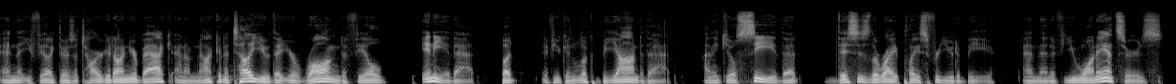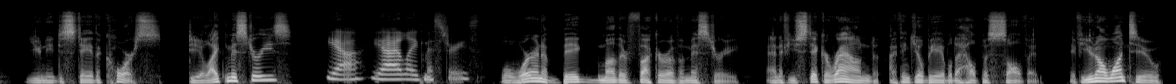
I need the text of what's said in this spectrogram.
and that you feel like there's a target on your back. And I'm not going to tell you that you're wrong to feel any of that. But if you can look beyond that, I think you'll see that this is the right place for you to be. And that if you want answers, you need to stay the course. Do you like mysteries? Yeah, yeah, I like mysteries. Well, we're in a big motherfucker of a mystery. And if you stick around, I think you'll be able to help us solve it. If you don't want to,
